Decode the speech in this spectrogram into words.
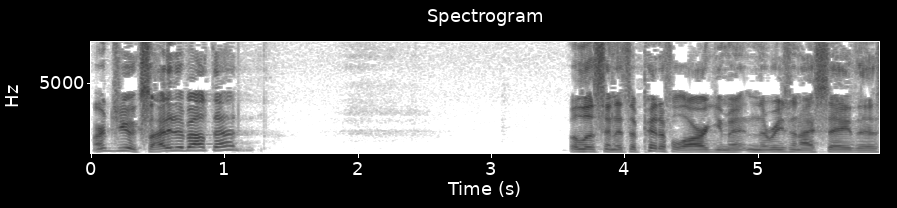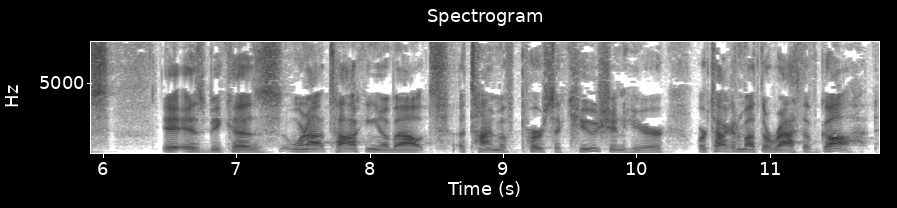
aren't you excited about that? But listen, it's a pitiful argument, and the reason I say this is because we're not talking about a time of persecution here. We're talking about the wrath of God.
